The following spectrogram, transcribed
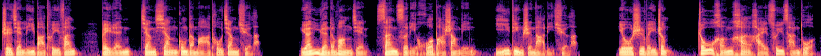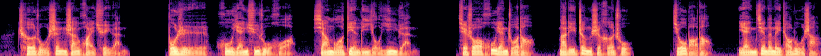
只见篱笆推翻，被人将相公的马头将去了。远远的望见三四里火把上明，一定是那里去了。有诗为证：周恒瀚海摧残多，车入深山坏却远。不日呼延须入伙。”降魔殿里有姻缘，且说呼延灼道：“那里正是何处？”九保道：“眼见的那条路上，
